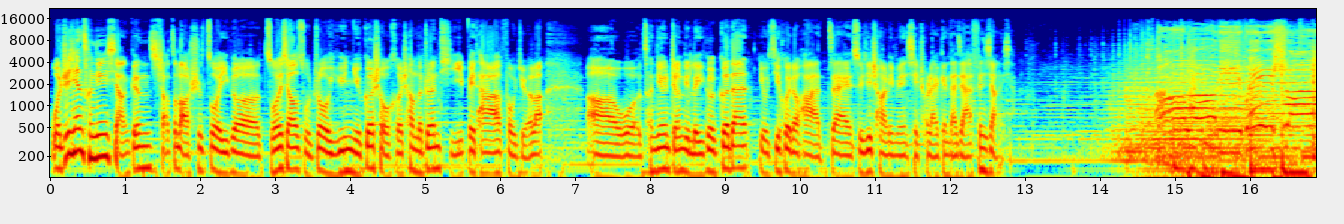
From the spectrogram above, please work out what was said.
我之前曾经想跟勺子老师做一个左小诅咒与女歌手合唱的专题，被他否决了。啊，我曾经整理了一个歌单，有机会的话在随机场里面写出来跟大家分享一下。把我的悲伤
